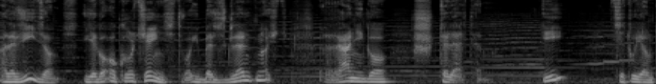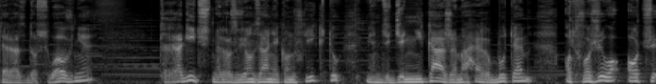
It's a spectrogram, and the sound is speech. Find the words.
ale widząc jego okrucieństwo i bezwzględność, rani go sztyletem. I, cytuję teraz dosłownie, tragiczne rozwiązanie konfliktu między dziennikarzem a Herbutem otworzyło oczy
